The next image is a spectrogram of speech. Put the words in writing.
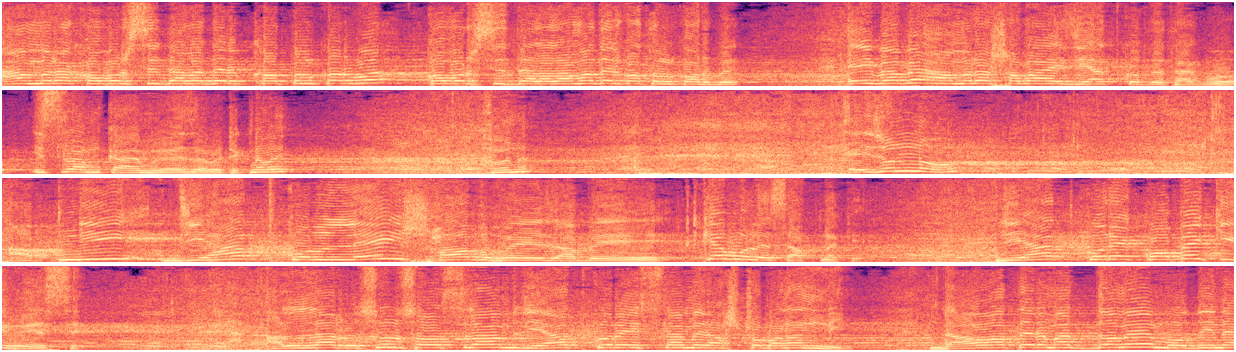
আমরা কবর সিদ্দালাদের কতল করব? কবর সিদ্দালাল আমাদের কতল করবে? এইভাবে আমরা সবাই জিহাদ করতে থাকব। ইসলাম কায়েম হয়ে যাবে, ঠিক না ভাই? হবে না? এই জন্য আপনি জিহাদ করলেই সব হয়ে যাবে। কে বলেছে আপনাকে? জিহাদ করে কবে কি হয়েছে? আল্লাহ রসুল সাল্লাম জিহাদ করে ইসলামী রাষ্ট্র বানাননি। দাওয়াতের মাধ্যমে মদিনা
